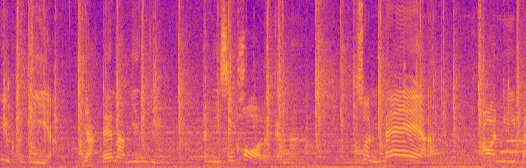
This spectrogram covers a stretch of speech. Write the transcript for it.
อแห้งอยู่พอดีอะ อยากได้น้ำเย็นๆ อันนี้ฉันขอแล้วกันนะ ส่วนแม่อะ เอาอันนี้ไป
